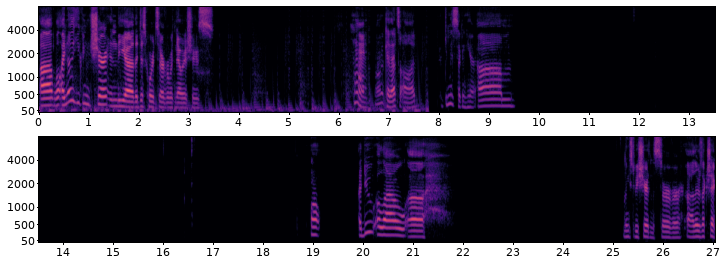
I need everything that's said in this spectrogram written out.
Uh, well, I know that you can share it in the uh, the Discord server with no issues. Hmm. Okay, that's odd. Give me a second here. Um. Well, I do allow uh, links to be shared in the server. Uh, there's actually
